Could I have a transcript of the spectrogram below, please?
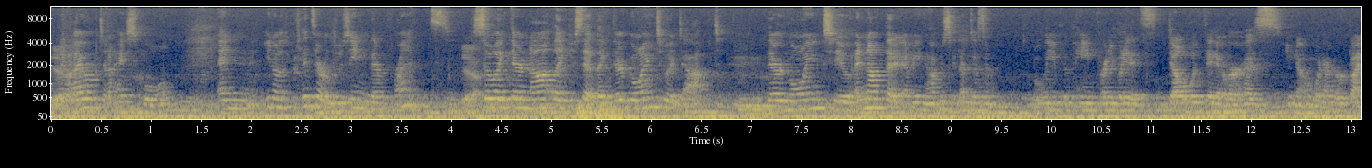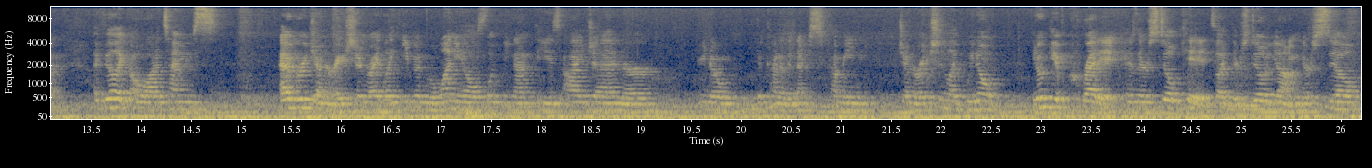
Yeah, I worked at a high school, and you know, the kids are losing their friends. Yeah. So like they're not like you said, like they're going to adapt. Mhm. They're going to, and not that I mean, obviously that doesn't relieve the pain for anybody that's dealt with it or has you know whatever. But I feel like a lot of times, every generation, right? Like even millennials looking at these iGen or you know the kind of the next coming generation, like we don't you don't give credit because they're still kids, like they're still young, they're still.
